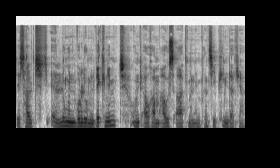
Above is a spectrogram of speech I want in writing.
das halt äh, Lungenvolumen wegnimmt und auch am Ausatmen im Prinzip hindert. Ja.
